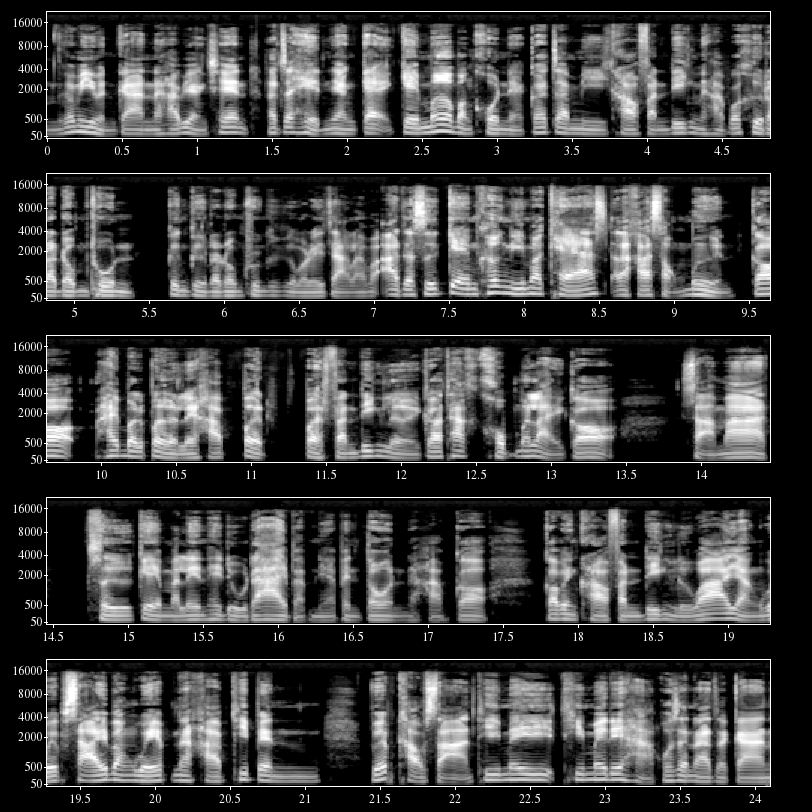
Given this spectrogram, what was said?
ำก็มีเหมือนกันนะครับ อย่างเช่น เราจะเห็นอย่างเกมเมอร์บางคนเนี่ยก็จะมี crowdfunding นะครับก็คือระดมทุน กึ่งกึ่งระดมทุนกึ่งกึ่งบริจาคแล้วว่าอาจจะซื้อเกมเครื่องนี้มาแคสราคา 20,000 ก็ให้เปิดเลยครับ เปิดเปิด funding เลยก็ถ้าครบเมื่อไหร่ก็สามารถซื้อเกมมาเล่นให้ดูได้แบบนี้เป็นต้นนะครับ ก็ก็เป็น crowdfunding หรือว่าอย่างเว็บไซต์บางเว็บนะครับ ที่เป็นเว็บข่าวสารที่ไม่ที่ไม่ได้หาโฆษณาจากการ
